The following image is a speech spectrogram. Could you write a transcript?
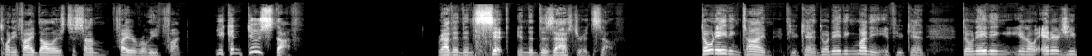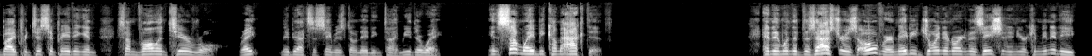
twenty five dollars to some fire relief fund. You can do stuff rather than sit in the disaster itself. Donating time if you can. Donating money if you can donating, you know, energy by participating in some volunteer role, right? Maybe that's the same as donating time. Either way, in some way, become active. And then when the disaster is over, maybe join an organization in your community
